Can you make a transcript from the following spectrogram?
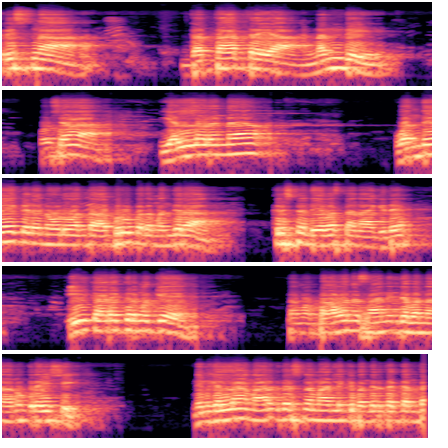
ಕೃಷ್ಣ ದತ್ತಾತ್ರೇಯ, ನಂದಿ ಬಹುಶಃ ಎಲ್ಲರನ್ನ ಒಂದೇ ಕಡೆ ನೋಡುವಂತ ಅಪರೂಪದ ಮಂದಿರ ಕೃಷ್ಣ ದೇವಸ್ಥಾನ ಆಗಿದೆ. ಈ ಕಾರ್ಯಕ್ರಮಕ್ಕೆ ತಮ್ಮ ಪಾವನ ಸಾನ್ನಿಧ್ಯವನ್ನ ಅನುಗ್ರಹಿಸಿ ನಿಮಗೆಲ್ಲ ಮಾರ್ಗದರ್ಶನ ಮಾಡಲಿಕ್ಕೆ ಬಂದಿರತಕ್ಕಂತ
